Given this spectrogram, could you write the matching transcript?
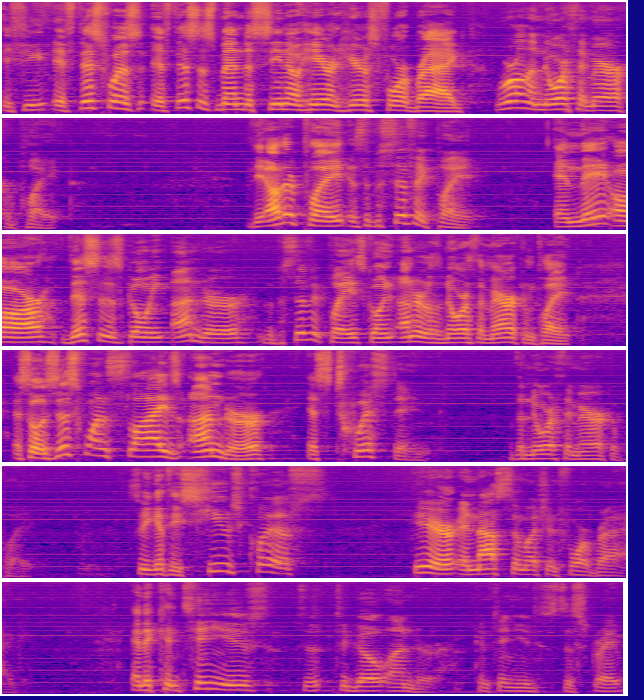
if you if this was if this is Mendocino here and here's Fort Bragg, we're on the North America plate. The other plate is the Pacific plate. And they are, this is going under, the Pacific plate is going under the North American plate. And so as this one slides under, it's twisting the North America plate. So you get these huge cliffs here and not so much in Fort Bragg. And it continues to, to go under, continues to scrape.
